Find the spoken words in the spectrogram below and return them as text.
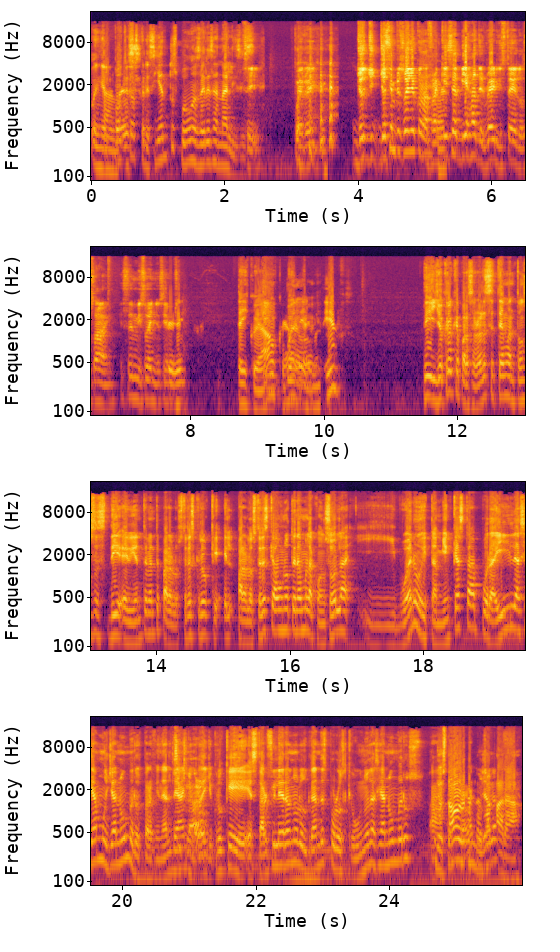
en el podcast 300 podemos hacer ese análisis. Sí. Pero yo, yo, siempre sueño con las franquicias viejas de Red, ustedes lo saben. Ese es mi sueño siempre. Sí. cuidado, cuidado. Bueno, Sí, yo creo que para cerrar ese tema, entonces, evidentemente para los tres, creo que el, para los tres que aún no tenemos la consola y bueno, y también que hasta por ahí le hacíamos ya números para final de año, Yo creo que Starfield era uno de los grandes por los que uno le hacía números. Yo estaba volviendo ya para,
